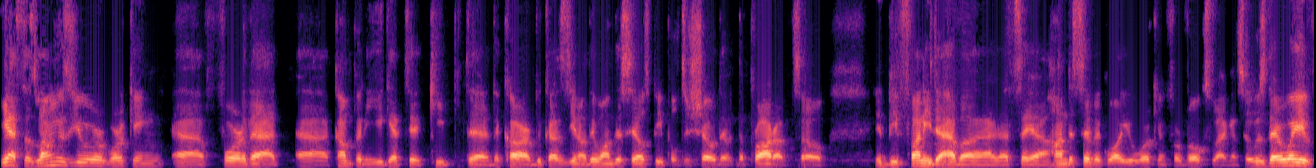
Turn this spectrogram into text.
Yes as long as you were working uh, for that uh, company you get to keep the, the car because you know they want the salespeople to show the, the product. So it'd be funny to have a let's say a honda civic while you're working for volkswagen. So it was their way of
